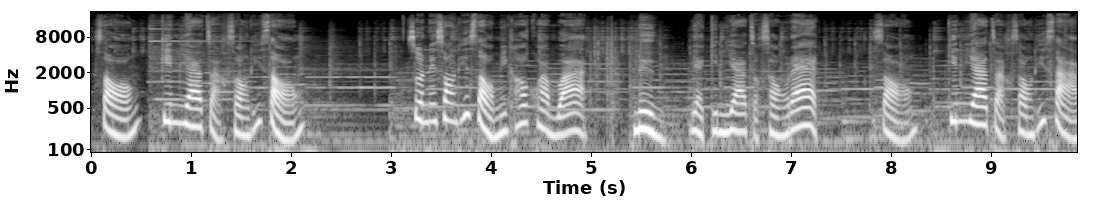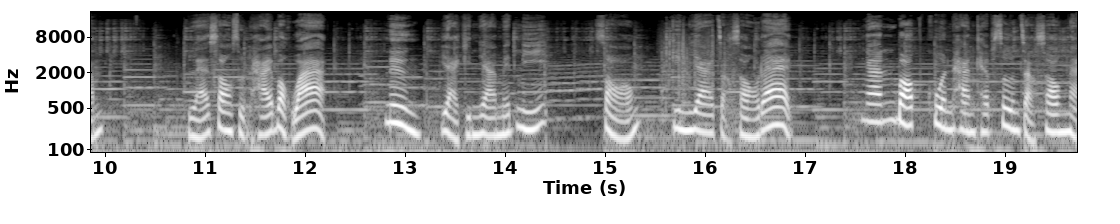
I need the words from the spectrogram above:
2. กินยาจากซองที่ 2 ส่วนในซองที่ 2 มีข้อความว่า 1. อย่ากินยาจากซองแรก 2. กินยาจากซองที่ 3 และซองสุดท้ายบอกว่า 1. อย่ากินยาเม็ดนี้ 2. กินยาจากซองแรก งั้นบ๊อบควรทานแคปซูลจากซองไหน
